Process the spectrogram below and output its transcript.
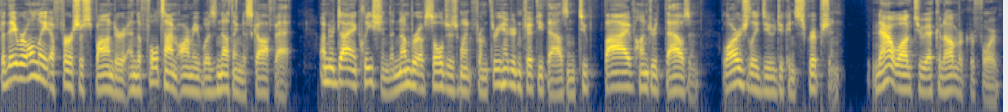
but they were only a first responder and the full time army was nothing to scoff at. Under Diocletian, the number of soldiers went from 350,000 to 500,000, largely due to conscription. Now on to economic reform.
